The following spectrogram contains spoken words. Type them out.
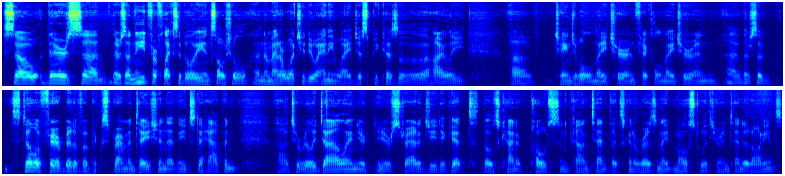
So there's uh, there's a need for flexibility in social, uh, no matter what you do anyway, just because of the highly uh, changeable nature and fickle nature, and uh, there's a still a fair bit of experimentation that needs to happen uh, to really dial in your your strategy to get those kind of posts and content that's going to resonate most with your intended audience.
